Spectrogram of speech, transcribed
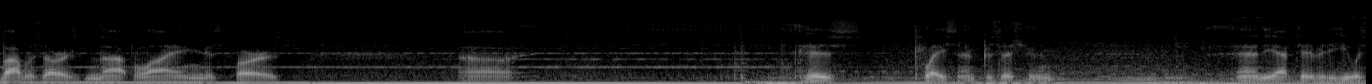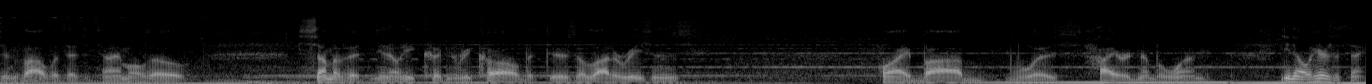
Bob Lazar is not lying as far as uh, his place and position and the activity he was involved with at the time, although some of it, you know, he couldn't recall, but there's a lot of reasons why Bob was hired, number one. You know, here's the thing.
